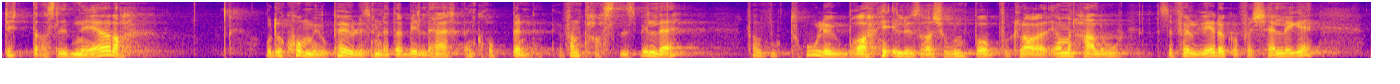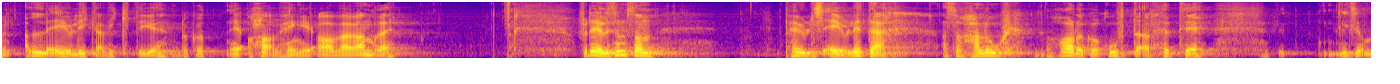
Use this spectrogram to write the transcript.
dyttes litt ned. da. Og Da kommer jo Paulus med dette bildet her. Den kroppen. Fantastisk bilde. En utrolig bra illustrasjon på å forklare ja, men hallo, selvfølgelig er dere forskjellige, men alle er jo like viktige. Dere er avhengige av hverandre. For det er liksom sånn Paulus er jo litt der. Altså, hallo, nå har dere rota det til. Liksom,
